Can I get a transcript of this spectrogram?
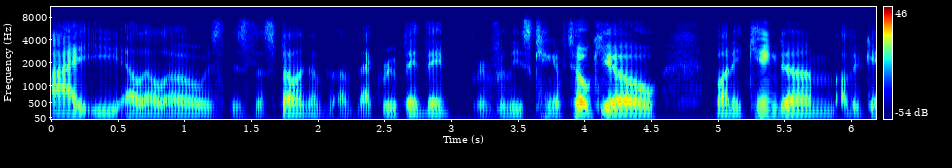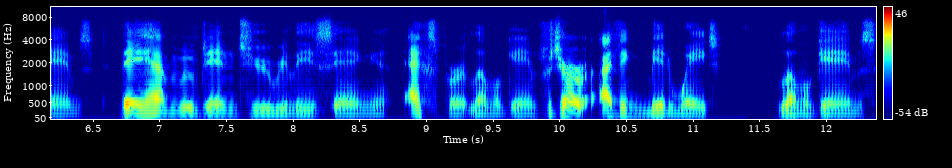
I E L L O is, the spelling of, of that group. They they released King of Tokyo, Bunny Kingdom, other games. They have moved into releasing expert level games, which are, I think, mid-weight level games.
